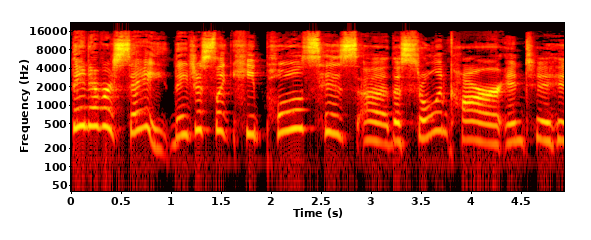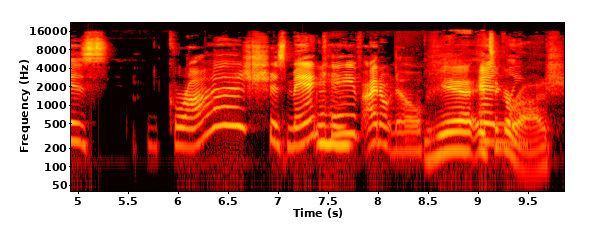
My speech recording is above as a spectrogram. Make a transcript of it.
they never say. They just like he pulls his uh the stolen car into his garage, his man Mhm. cave. I don't know. Yeah, it's And, a like- garage.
